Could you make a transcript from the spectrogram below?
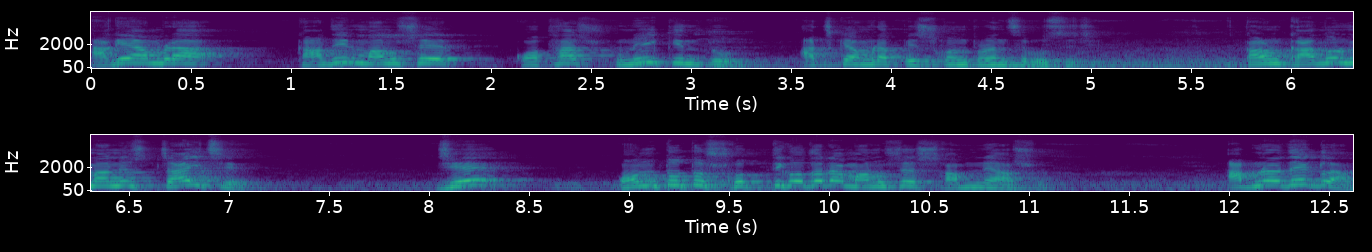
আগে আমরা কাঁদির মানুষের কথা শুনেই কিন্তু আজকে আমরা প্রেস কনফারেন্সে বসেছি। কারণ কাঁদুর মানুষ চাইছে যে অন্তত সত্যি কথাটা মানুষের সামনে আসুক। আপনারা দেখলাম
